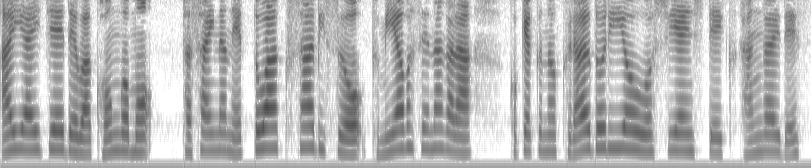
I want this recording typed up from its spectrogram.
IIJ では今後も多彩なネットワークサービスを組み合わせながら顧客のクラウド利用を支援していく考えです。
